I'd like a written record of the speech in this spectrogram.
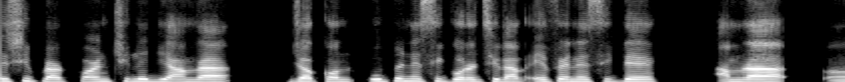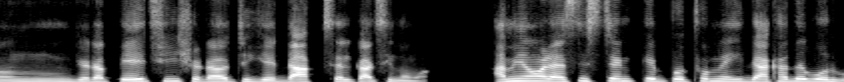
বেশি প্লাস পয়েন্ট ছিল যে আমরা যখন ওপেনএসি করেছিলাম, এফএনএসি তে আমরা যেটা পেয়েছি সেটা হচ্ছে গিয়ে ডার্ক সেল কার্সিনোমা। আমি আমার অ্যাসিস্ট্যান্টকে প্রথমেই দেখাতে বলব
